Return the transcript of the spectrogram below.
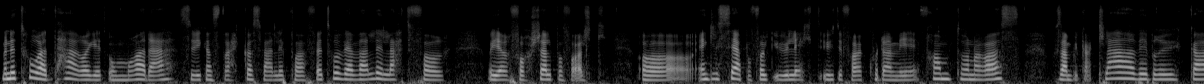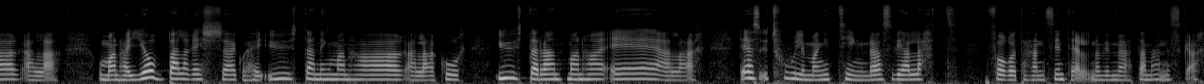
Men jeg tror at her òg er et område som vi kan strekke oss veldig på. For jeg tror vi er veldig lett for å gjøre forskjell på folk og egentlig se på folk ulikt ut ifra hvordan vi framtoner oss. F.eks. hvilke klær vi bruker, eller om man har jobb eller ikke, hvor høy utdanning man har, eller hvor utadvendt man er. Eller det er så utrolig mange ting da, som vi har lett for å ta hensyn til når vi møter mennesker.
